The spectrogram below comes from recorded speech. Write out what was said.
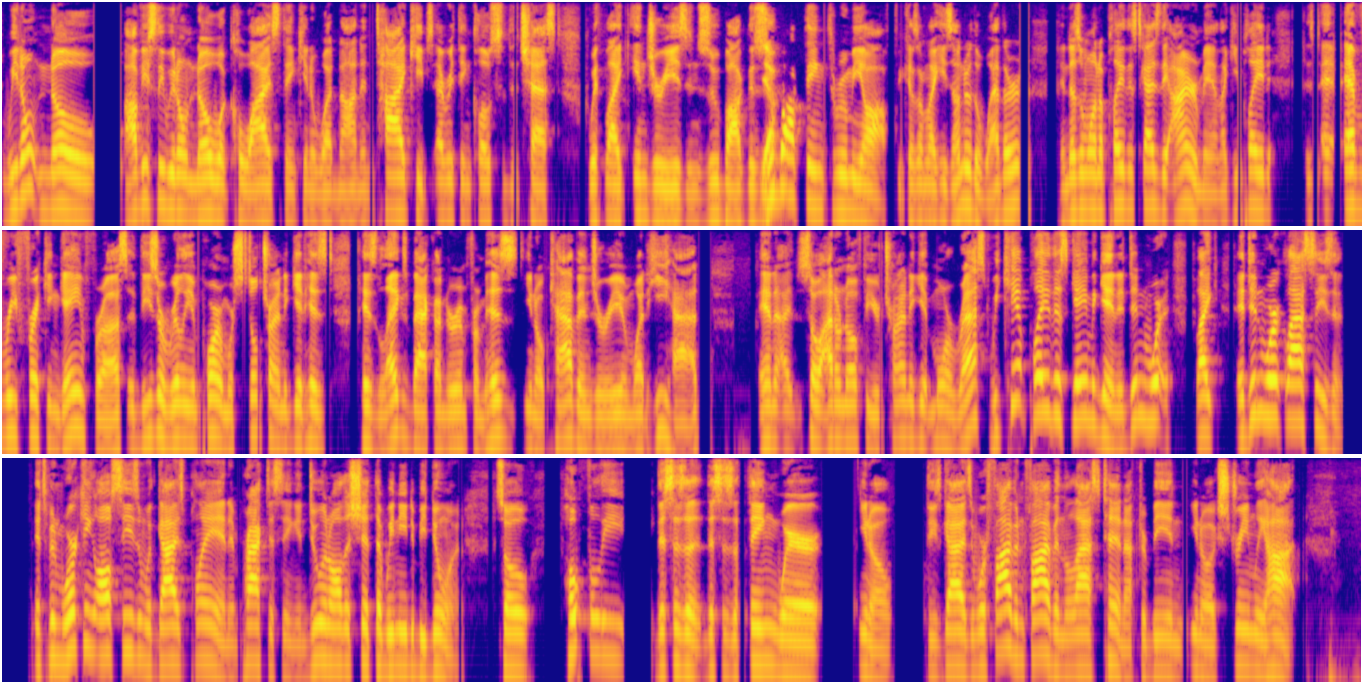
we don't know obviously we don't know what Kawhi's thinking and whatnot. And Ty keeps everything close to the chest with like injuries and Zubac. The yeah. Zubac thing threw me off because I'm like, he's under the weather and doesn't want to play. This guy's the Iron Man. Like he played every freaking game for us. These are really important. We're still trying to get his his legs back under him from his you know calf injury and what he had. And I, so I don't know if you're trying to get more rest. We can't play this game again. It didn't work. Like it didn't work last season. It's been working all season with guys playing and practicing and doing all the shit that we need to be doing. So hopefully this is a this is a thing where, you know, these guys we're 5 and 5 in the last 10 after being, you know, extremely hot.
